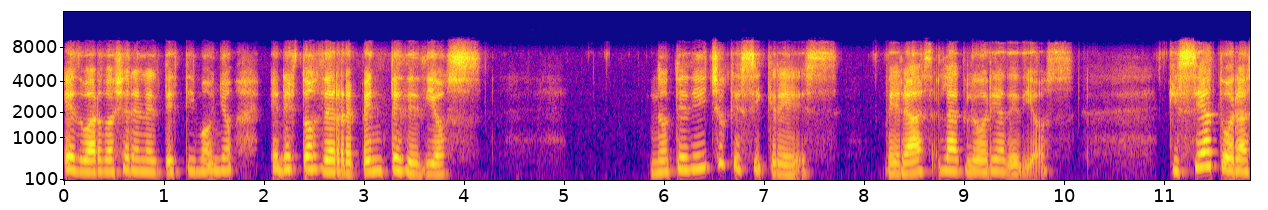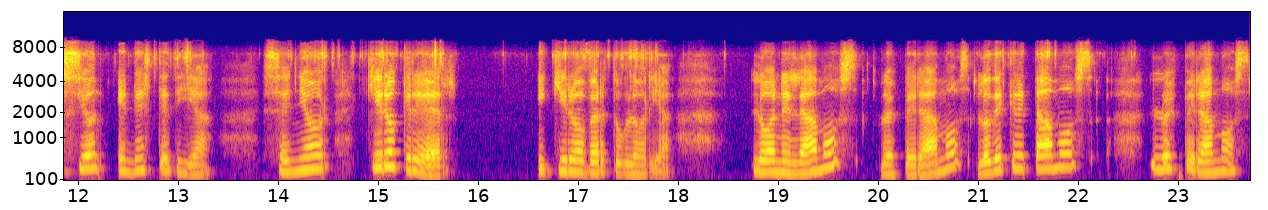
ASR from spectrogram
Eduardo ayer en el testimonio, en estos de repente de Dios. ¿No te he dicho que si crees, verás la gloria de Dios? Que sea tu oración en este día. Señor, quiero creer y quiero ver tu gloria. Lo anhelamos, lo esperamos, lo decretamos, lo esperamos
